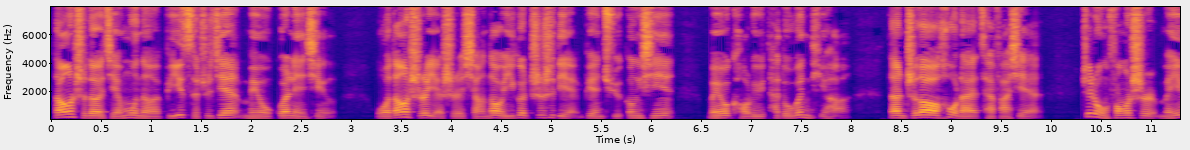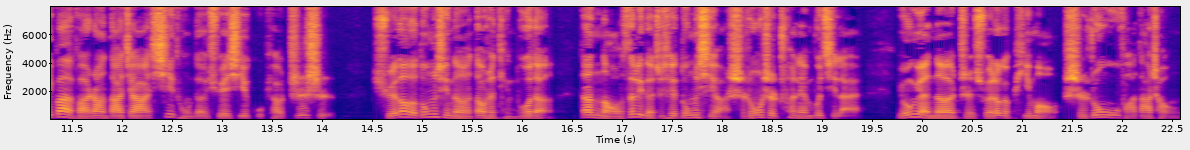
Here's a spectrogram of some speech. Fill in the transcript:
当时的节目呢，彼此之间没有关联性。我当时也是想到一个知识点便去更新，没有考虑太多问题哈。但直到后来才发现，这种方式没办法让大家系统的学习股票知识，学到的东西呢倒是挺多的。但脑子里的这些东西啊，始终是串联不起来，永远呢只学了个皮毛，始终无法达成。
